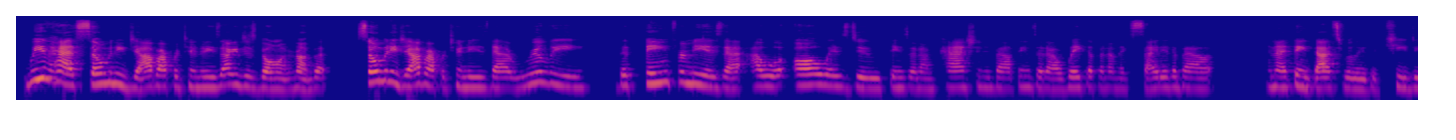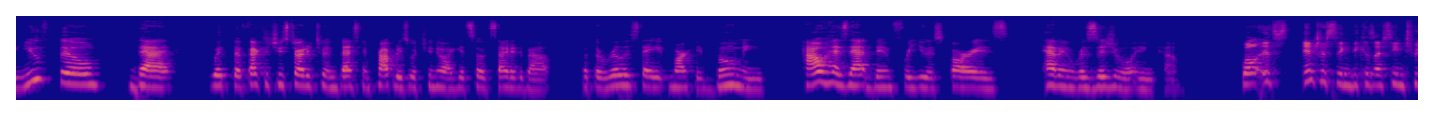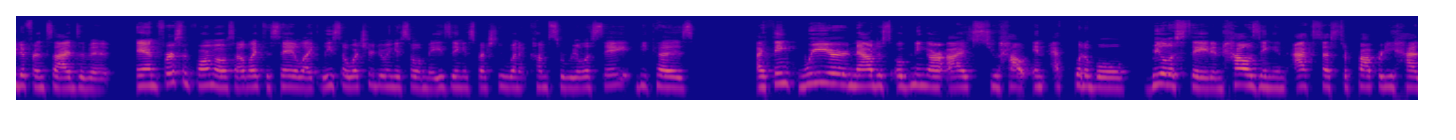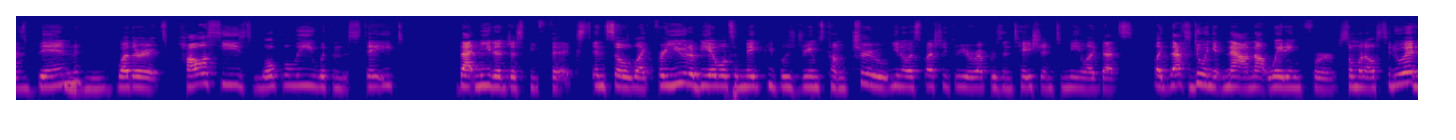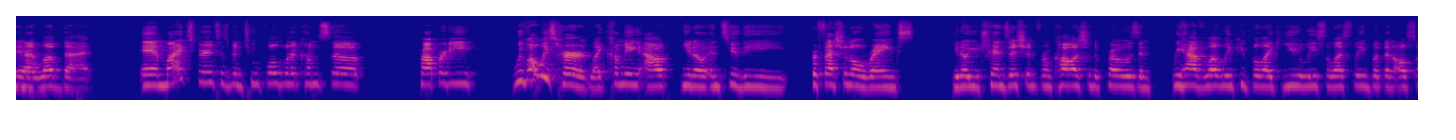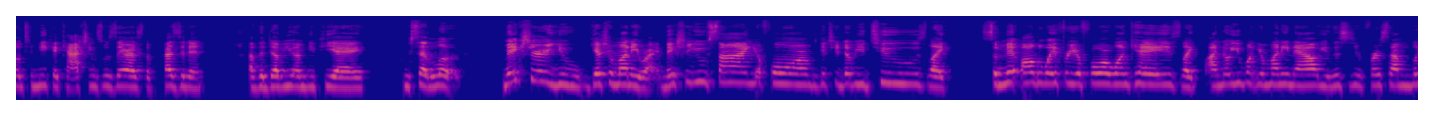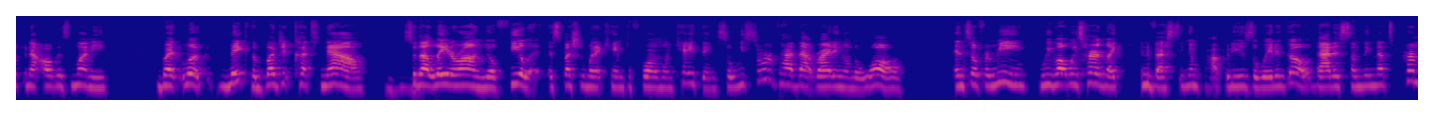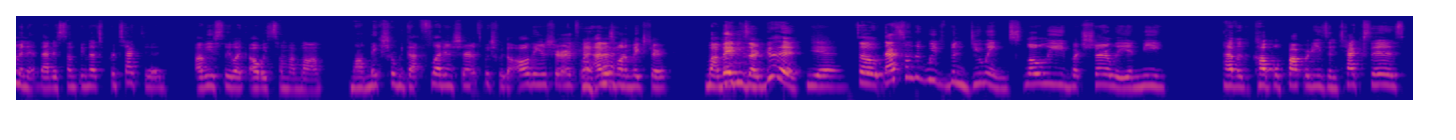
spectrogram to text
we've had so many job opportunities. I could just go on and on, but so many job opportunities that really the thing for me is that I will always do things that I'm passionate about, things that I wake up and I'm excited about. And I think that's really the key. Do you feel that with the fact that you started to invest in properties, which you know I get so excited about, but the real estate market booming, how has that been for you as far as having residual income? Well, it's interesting because I've seen two different sides of it. And first and foremost, I'd like to say, like, Lisa, what you're doing is so amazing, especially when it comes to real estate, because I think we're now just opening our eyes to how inequitable real estate and housing and access to property has been, mm-hmm. whether it's policies locally within the state that need to just be fixed. And so, like, for you to be able to make people's dreams come true, you know, especially through your representation, to me, like, that's like that's doing it now, not waiting for someone else to do it. Yeah. And I love that. And my experience has been twofold when it comes to property. We've always heard, like, coming out, you know, into the professional ranks you know, you transition from college to the pros, and we have lovely people like you, Lisa Leslie, but then also Tamika Catchings was there as the president of the WNBPA, who said, look, make sure you get your money right. Make sure you sign your forms, get your W 2s, like submit all the way for your 401ks. Like, I know you want your money now. You, this is your first time looking at all this money. But look, make the budget cuts now mm-hmm. so that later on you'll feel it, especially when it came to 401k things. So we sort of had that writing on the wall. And so for me, we've always heard like investing in property is the way to go. That is something that's permanent. That is something that's protected. Obviously, like I always tell my mom, mom, make sure we got flood insurance, make sure we got all the insurance. Like I just want to make sure my babies are good. Yeah. So that's something we've been doing slowly but surely. And me have a couple properties in Texas.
